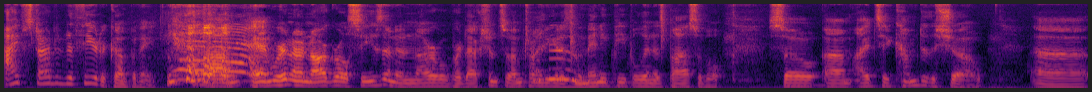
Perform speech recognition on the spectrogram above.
I've started a theater company, um, and we're in our inaugural season and inaugural production. So I'm trying to get as many people in as possible. So um, I'd say come to the show. Uh,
